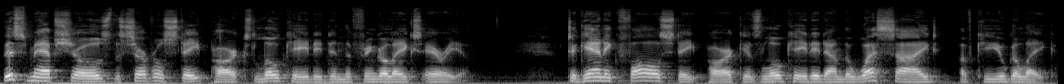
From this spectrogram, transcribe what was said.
This map shows the several state parks located in the Finger Lakes area. Taughannock Falls State Park is located on the west side of Cayuga Lake,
